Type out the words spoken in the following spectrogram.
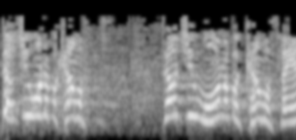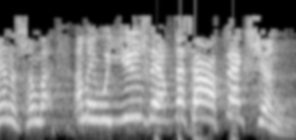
Don't you want to become a, don't you want to become a fan of somebody? I mean, we use that, that's our affection.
